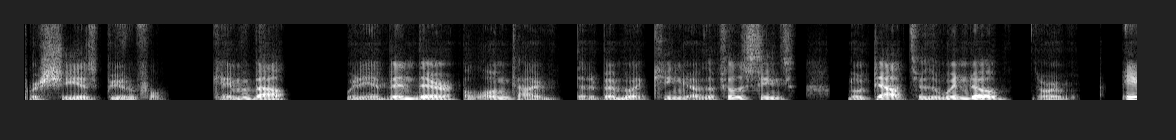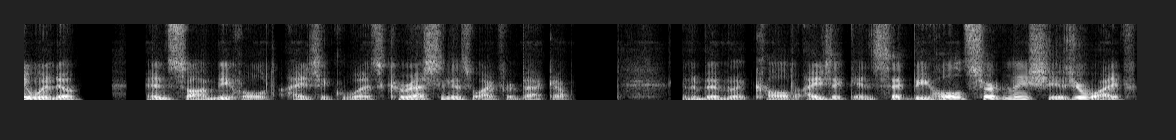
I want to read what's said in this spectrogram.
for she is beautiful. Came about when he had been there a long time that Abimelech, king of the Philistines, looked out through the window, or a window, and saw, and behold, Isaac was caressing his wife Rebekah. And Abimelech called Isaac and said, Behold, certainly she is your wife.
